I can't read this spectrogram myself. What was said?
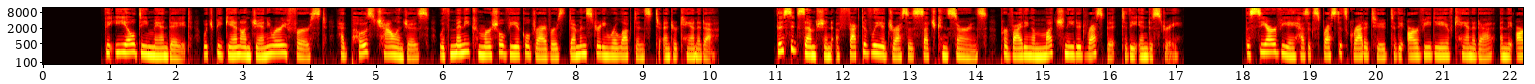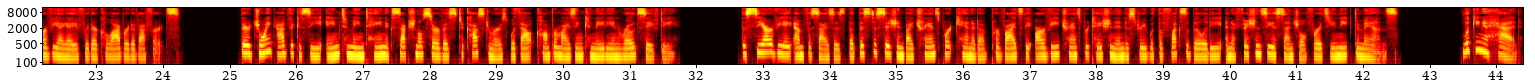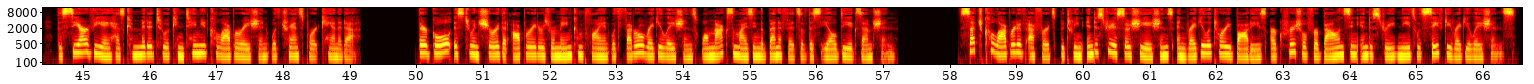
The ELD mandate, which began on January 1, had posed challenges, with many commercial vehicle drivers demonstrating reluctance to enter Canada. This exemption effectively addresses such concerns, providing a much needed respite to the industry the CRVA has expressed its gratitude to the RVDA of Canada and the RVIA for their collaborative efforts. Their joint advocacy aimed to maintain exceptional service to customers without compromising Canadian road safety. The CRVA emphasizes that this decision by Transport Canada provides the RV transportation industry with the flexibility and efficiency essential for its unique demands. Looking ahead, the CRVA has committed to a continued collaboration with Transport Canada. Their goal is to ensure that operators remain compliant with federal regulations while maximizing the benefits of this ELD exemption. Such collaborative efforts between industry associations and regulatory bodies are crucial for balancing industry needs with safety regulations.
